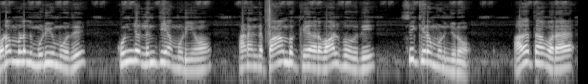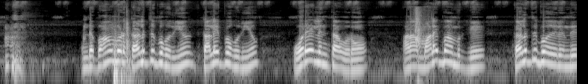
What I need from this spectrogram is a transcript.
உடம்புலேருந்து முடியும் போது கொஞ்சம் லென்த்தியாக முடியும். ஆனால் இந்த பாம்புக்கு அதோட வால் பகுதி சீக்கிரம் முடிஞ்சிடும். அதை தவிர இந்த பாம்போட கழுத்து பகுதியும் தலைப்பகுதியும் ஒரே லென்த்தாக வரும். ஆனால் மலைப்பாம்புக்கு கழுத்து பகுதியிலேருந்து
